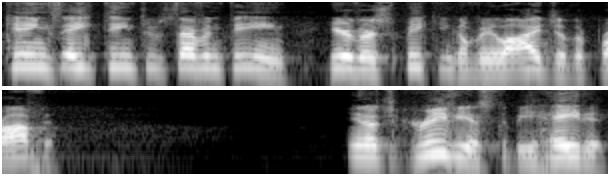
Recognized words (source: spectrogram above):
Kings 18 to 17. Here they're speaking of Elijah the prophet. You know, it's grievous to be hated.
